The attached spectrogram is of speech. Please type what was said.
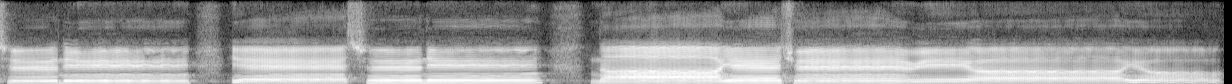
예수님 예수님 나의 죄 위하여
